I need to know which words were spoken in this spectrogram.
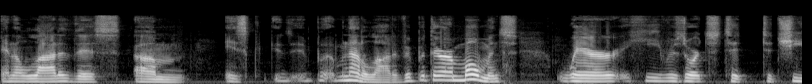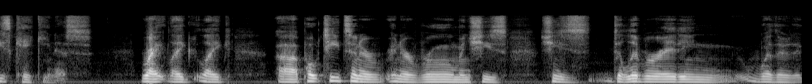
and a lot of this um, is not a lot of it, but there are moments where he resorts to to cheesecakiness, right? Like like uh, Poteet's in her in her room and she's she's deliberating whether to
